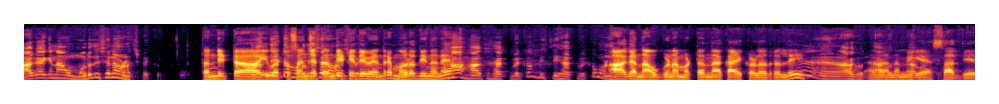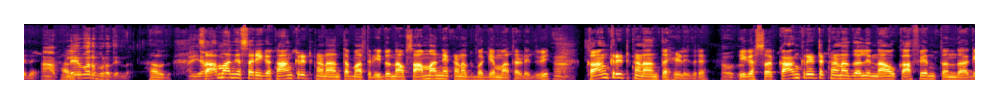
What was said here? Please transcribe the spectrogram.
ಹಾಗಾಗಿ ನಾವು ಮರುದಿವಸನೇ ಒಣಗಿಸ್ಬೇಕು. ತಂದಿಟ್ಟ ಇವತ್ತು ಸಂಜೆ ತಂದಿಟ್ಟಿದ್ದೇವೆ ಅಂದ್ರೆ ಮರುದಿನನೇ ಹಾಕಬೇಕು ಹಾಕಿ ಹಾಕಬೇಕು ಆಗ ನಾವು ಗುಣಮಟ್ಟನ ಕಾಯ್ಕೊಳ್ಳೋದ್ರಲ್ಲಿ ಆಗುತ್ತೆ ನಮಗೆ ಸಾಧ್ಯ ಇದೆ. ಫ್ಲೇವರ್ ಬರೋದಿಲ್ಲ. ಹೌದು. ಸಾಮಾನ್ಯ ಸರ್ ಈಗ ಕಾಂಕ್ರೀಟ್ ಕಣ ಅಂತ ಮಾತಾಡಿ ಇದು ನಾವು ಸಾಮಾನ್ಯ ಕಣದ ಬಗ್ಗೆ ಮಾತಾಡಿದ್ವಿ. ಕಾಂಕ್ರೀಟ್ ಕಣ ಅಂತ ಹೇಳಿದ್ರೆ. ಈಗ ಸರ್ ಕಾಂಕ್ರೀಟ್ ಕಣದಲ್ಲಿ ನಾವು ಕಾಫಿ ಅಂತ ತಂದಾಗ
